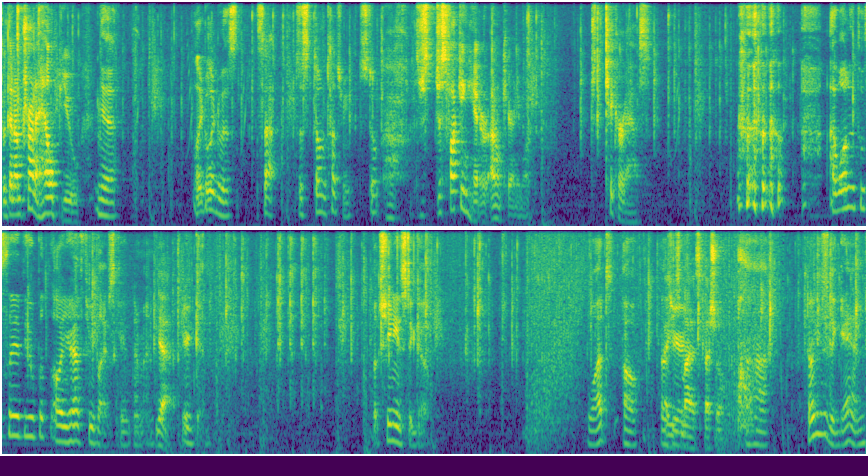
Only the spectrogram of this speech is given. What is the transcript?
But then I'm trying to help you. Yeah. Like, look at this. Stop. Just don't touch me. Just don't. Just just fucking hit her. I don't care anymore. Just kick her ass. I wanted to save you, but oh, you have three lives. Okay, never mind. Yeah. You're good. But she needs to go. What? Oh, I your. mine as special. Uh huh. Don't use it again.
